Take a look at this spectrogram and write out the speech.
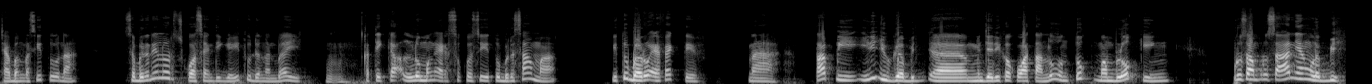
cabang ke situ. Nah, sebenarnya lo harus kuasain tiga itu dengan baik. Mm-mm. Ketika lu mengeksekusi itu bersama, itu baru efektif. Nah, tapi ini juga eh, menjadi kekuatan lu untuk memblocking perusahaan-perusahaan yang lebih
